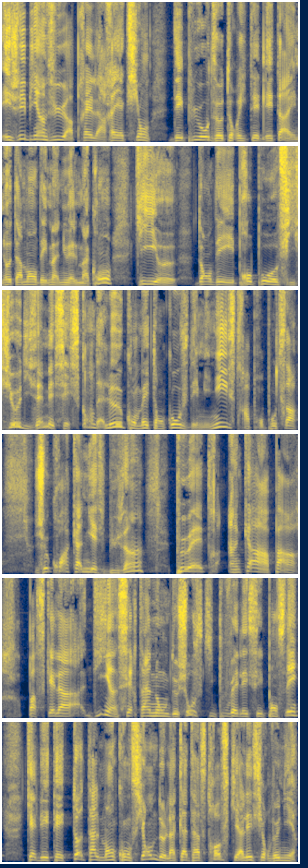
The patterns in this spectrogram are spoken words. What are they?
Et j'ai bien vu, après la réaction des plus hautes autorités de l'État, et notamment d'Emmanuel Macron, qui, euh, dans des propos officieux, disait mais c'est scandaleux qu'on mette en cause des ministres à propos de ça. Je crois qu'Agnès Buzyn peut être un cas à part parce qu'elle a dit un certain nombre de choses qui pouvaient laisser penser qu'elle était totalement consciente de la catastrophe qui allait survenir.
